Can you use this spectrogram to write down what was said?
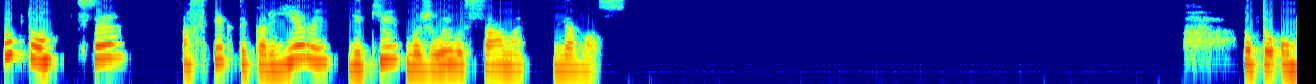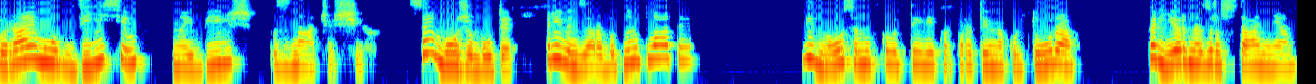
Тобто це аспекти кар'єри, які важливі саме для вас. Тобто обираємо 8 найбільш значущих. Це може бути рівень заробітної плати, відносини в колективі, корпоративна культура, кар'єрне зростання,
